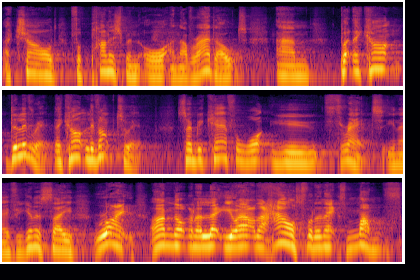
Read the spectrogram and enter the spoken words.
a child for punishment or another adult, um, but they can't deliver it, they can't live up to it. So be careful what you threat. You know, if you're going to say, right, I'm not going to let you out of the house for the next month,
